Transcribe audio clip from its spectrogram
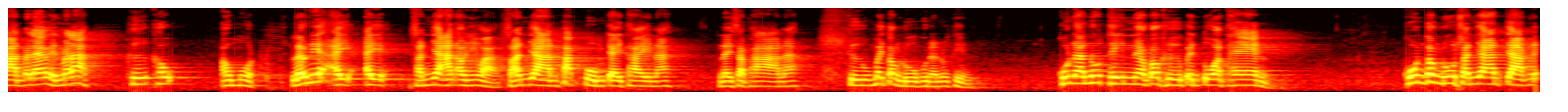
ผ่านไปแล้วเห็นไหมล่ะคือเขาเอาหมด แล้วเนี่ยไอไอสัญญาณเอานี้ว่า สัญญาณพักภูมิใจไทยนะ ในสภานะ คือไม่ต้องดูคุณอนุทิน คุณอนุทินเนี่ยก็คือเป็นตัวแทน คุณต้องดูสัญญาณจากเน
